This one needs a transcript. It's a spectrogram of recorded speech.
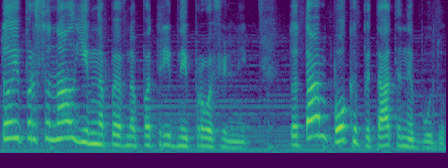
то і персонал їм, напевно, потрібний профільний, то там поки питати не буду.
